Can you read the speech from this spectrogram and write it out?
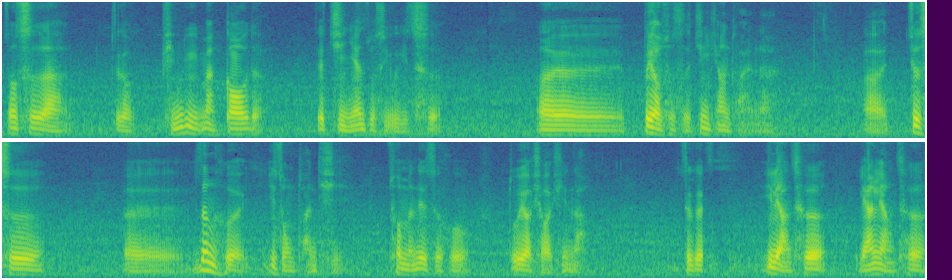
总是啊，这个频率蛮高的，这几年总是有一次。呃，不要说是进香团了，啊、呃，就是呃，任何一种团体出门的时候都要小心呐、这个一辆车、两辆车、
